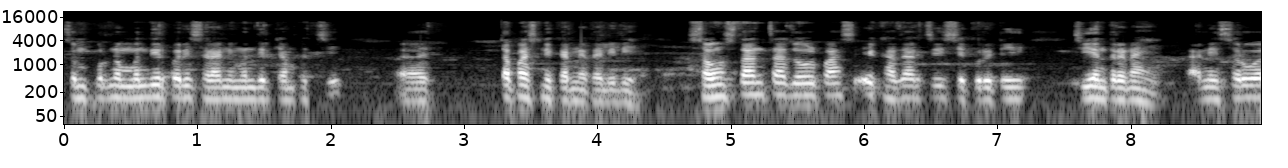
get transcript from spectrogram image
संपूर्ण मंदिर परिसर आणि मंदिर कॅम्पसची तपासणी करण्यात आलेली आहे. संस्थांचा जवळपास एक हजारची सिक्युरिटीची यंत्रणा आहे आणि सर्व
